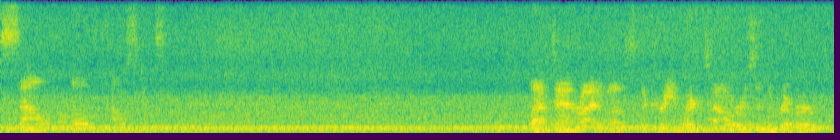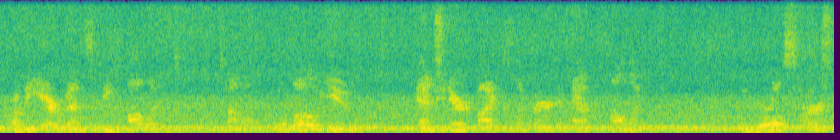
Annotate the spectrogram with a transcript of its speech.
south of Houston's. Left and right of us, the cream brick towers in the river are the air vents of the Holland Tunnel. Below you, engineered by Clifford M. Holland, the world's first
